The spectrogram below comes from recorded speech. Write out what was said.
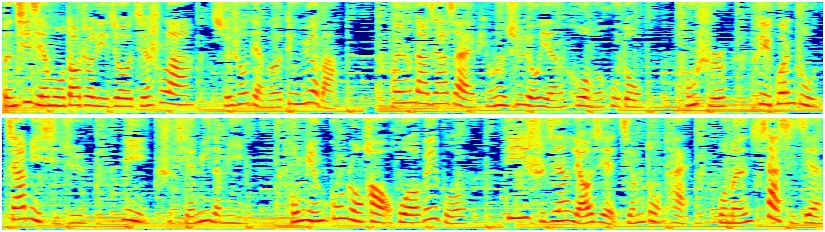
本期节目到这里就结束啦，随手点个订阅吧，欢迎大家在评论区留言和我们互动。同时可以关注加密喜剧，蜜是甜蜜的蜜，同名公众号或微博，第一时间了解节目动态。我们下期见，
